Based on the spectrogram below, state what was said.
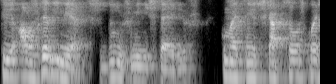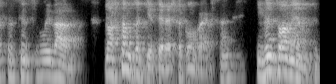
que aos gabinetes dos ministérios comecem a chegar pessoas com esta sensibilidade. Nós estamos aqui a ter esta conversa, eventualmente,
